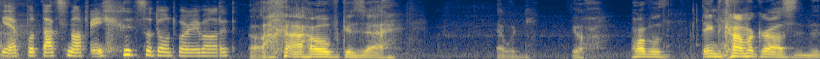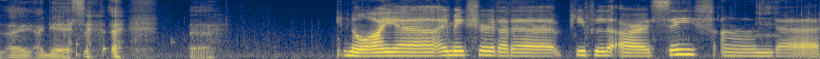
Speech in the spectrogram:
Yeah, but that's not me. so don't worry about it. Uh, I hope, because uh, that would be a horrible thing to come across, I, I guess. No, I uh, I make sure that uh, people are safe and uh,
